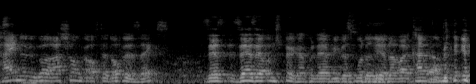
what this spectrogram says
Keine Überraschung auf der Doppel-6. Sehr, sehr, sehr unspektakulär, wie wir es moderieren, aber kein Ja. Problem.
